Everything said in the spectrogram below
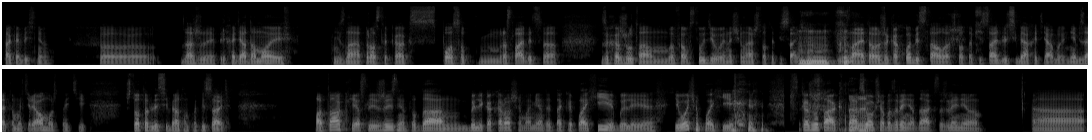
так объясню. Даже приходя домой, не знаю, просто как способ расслабиться, захожу там в FL Studio и начинаю что-то писать. Mm-hmm. Не знаю, это уже как хобби стало, что-то писать для себя хотя бы. Не обязательно материал может найти, что-то для себя там пописать. А так, если из жизни, то да, были как хорошие моменты, так и плохие, были и очень плохие. Скажу так, на всеобщее обозрение, да, к сожалению, а,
